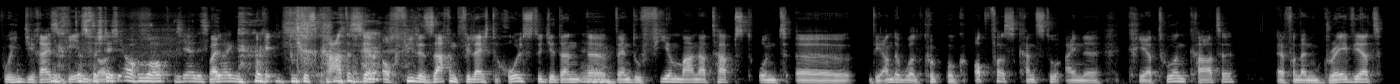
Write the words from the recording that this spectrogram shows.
wohin die Reise gehen Das verstehe ich auch überhaupt nicht, ehrlich Weil, gesagt. Okay, du diskartest ja auch viele Sachen. Vielleicht holst du dir dann, ja. äh, wenn du vier Mana tappst und äh, The Underworld Cookbook opferst, kannst du eine Kreaturenkarte äh, von deinem Graveyard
